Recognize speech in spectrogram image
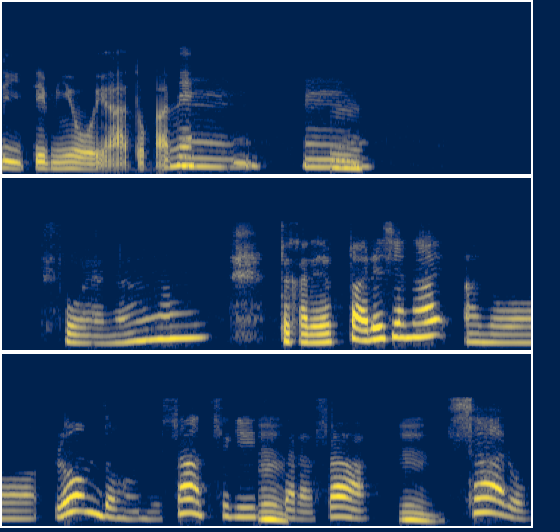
いてみようやとかね、うん、うん、うん。そうやな。だからやっぱあれじゃない？あのロンドンにさ次行ったらさ、うん。シャーロッ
